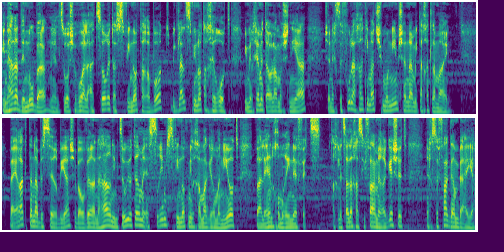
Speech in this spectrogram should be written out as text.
בנהר הדנובה נאלצו השבוע לעצור את הספינות הרבות בגלל ספינות אחרות ממלחמת העולם השנייה, שנחשפו לאחר כמעט 80 שנה מתחת למים. בעיירה קטנה בסרביה, שבה עובר הנהר, נמצאו יותר מ-20 ספינות מלחמה גרמניות ועליהן חומרי נפץ. אך לצד החשיפה המרגשת, נחשפה גם בעיה.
